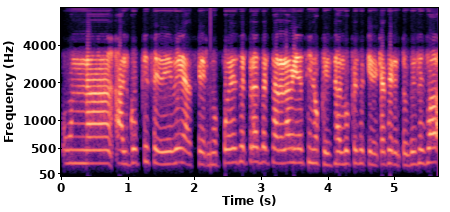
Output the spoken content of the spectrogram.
una algo que se debe hacer, no puede ser transversal a la vida, sino que es algo que se tiene que hacer. Entonces eso ha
